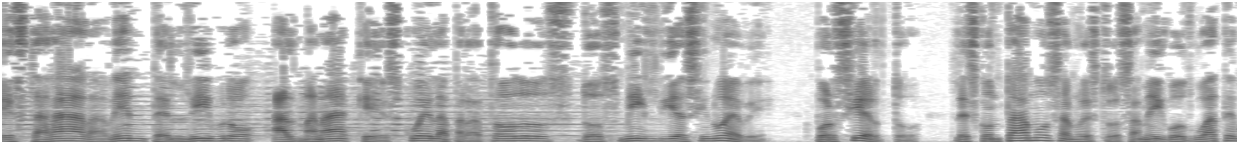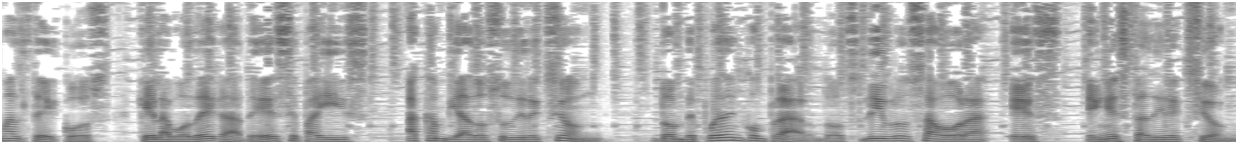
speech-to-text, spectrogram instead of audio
estará a la venta el libro Almanaque Escuela para Todos 2019. Por cierto, les contamos a nuestros amigos guatemaltecos que la bodega de ese país ha cambiado su dirección. Donde pueden comprar los libros ahora es en esta dirección.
